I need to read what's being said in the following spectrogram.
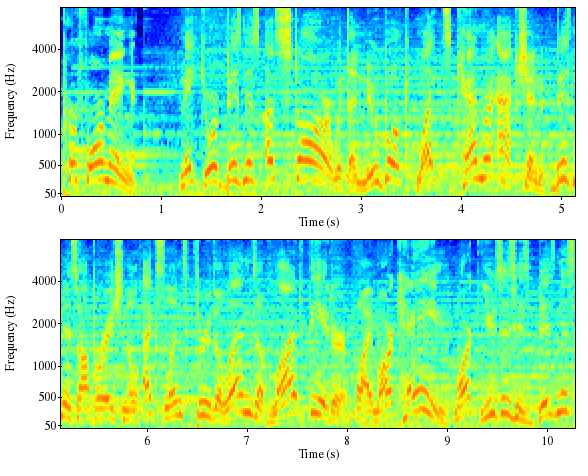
performing? Make your business a star with the new book, Lights, Camera, Action Business Operational Excellence Through the Lens of Live Theater by Mark Hain. Mark uses his business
